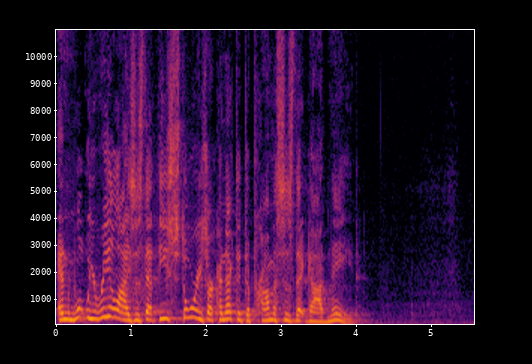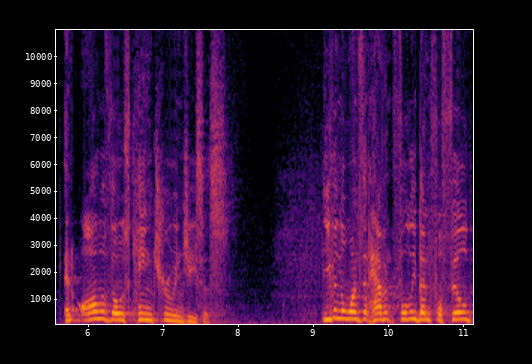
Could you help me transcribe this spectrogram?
and what we realize is that these stories are connected to promises that God made. And all of those came true in Jesus. Even the ones that haven't fully been fulfilled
